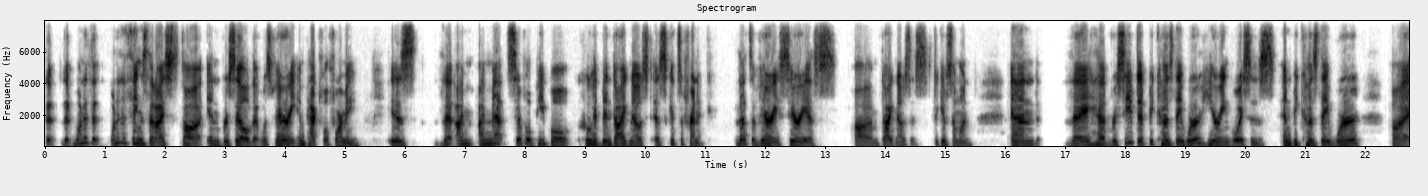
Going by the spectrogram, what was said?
that that one of the one of the things that I saw in Brazil that was very impactful for me is that I I met several people who had been diagnosed as schizophrenic. That's a very serious um, diagnosis to give someone, and they had received it because they were hearing voices and because they were uh,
